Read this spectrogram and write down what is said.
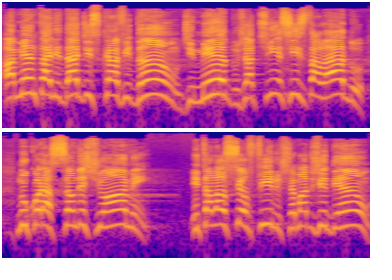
a mentalidade de escravidão, de medo, já tinha se instalado no coração deste homem. E está lá o seu filho, chamado Gideão,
